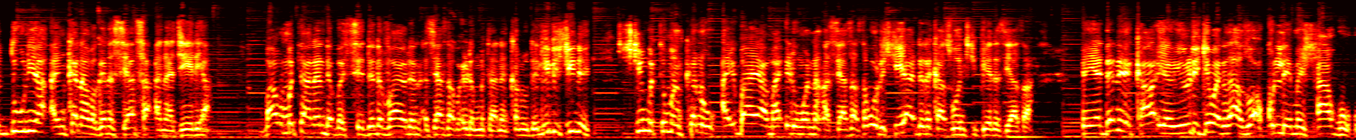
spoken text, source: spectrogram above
Duk duniya an kana magana siyasa a Najeriya. Babu mutanen da ba su yadda da violent a siyasa ba irin mutanen Kano. Dalili shine shi mutumin Kano ai baya ma irin wannan a siyasa saboda shi ya yarda da kasuwanci fiye da siyasa. Bai yarda ne ya yi rigima da za a zo a kulle mai shago.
